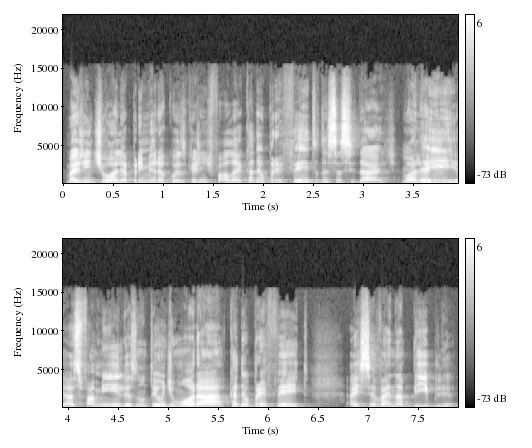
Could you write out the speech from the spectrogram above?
Mas a gente olha, a primeira coisa que a gente fala é: cadê o prefeito dessa cidade? Uhum. Olha aí, as famílias não têm onde morar. Cadê o prefeito? Aí você vai na Bíblia,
